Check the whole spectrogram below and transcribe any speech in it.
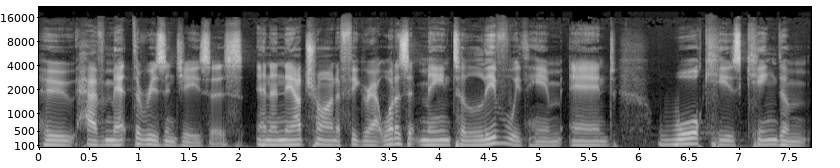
who have met the risen Jesus and are now trying to figure out what does it mean to live with him and walk his kingdom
